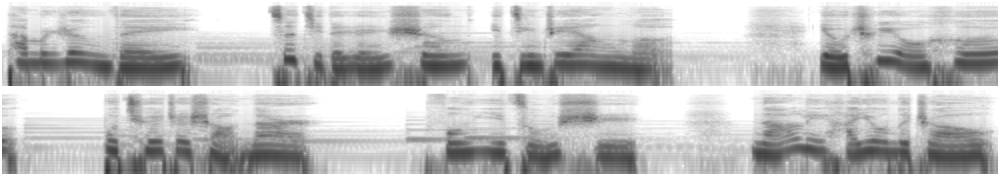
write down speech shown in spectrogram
他们认为自己的人生已经这样了，有吃有喝，不缺这少那儿，丰衣足食，哪里还用得着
